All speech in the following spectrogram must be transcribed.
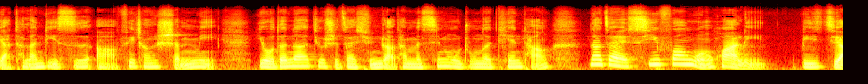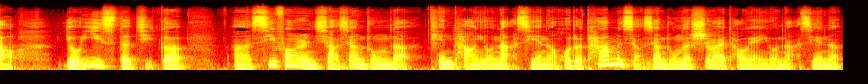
亚特兰蒂斯啊，非常神秘；有的呢，就是在寻找他们心目中的天堂。那在西方文化里比较有意思的几个，呃，西方人想象中的天堂有哪些呢？或者他们想象中的世外桃源有哪些呢？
